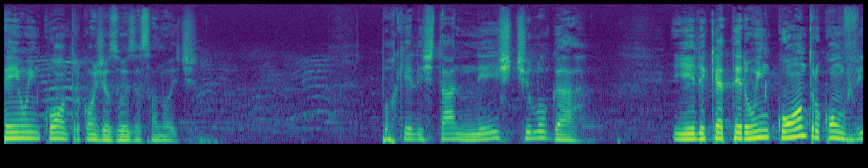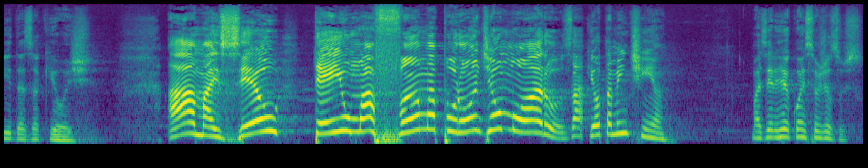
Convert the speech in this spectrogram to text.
Tenha um encontro com Jesus essa noite. Porque Ele está neste lugar e ele quer ter um encontro com vidas aqui hoje. Ah, mas eu tenho uma fama por onde eu moro. Zaqueu também tinha. Mas ele reconheceu Jesus.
